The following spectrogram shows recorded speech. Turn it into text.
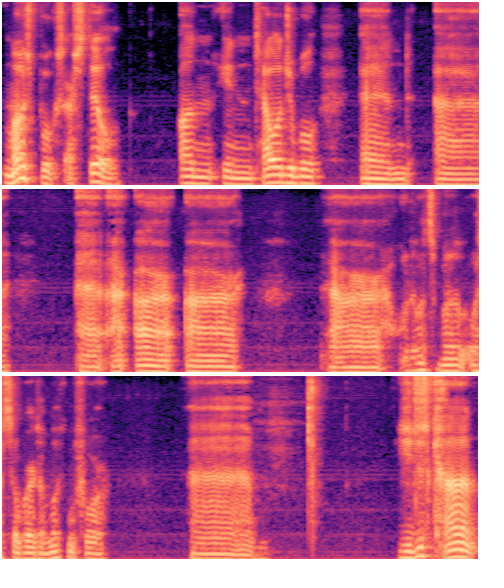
most books are still unintelligible and uh, uh are are are what's what's the word i'm looking for um, you just can't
